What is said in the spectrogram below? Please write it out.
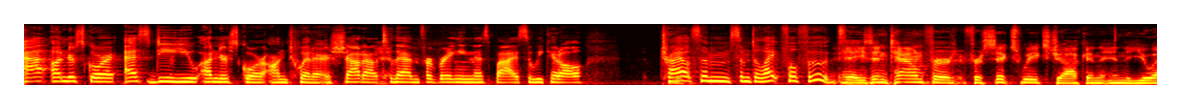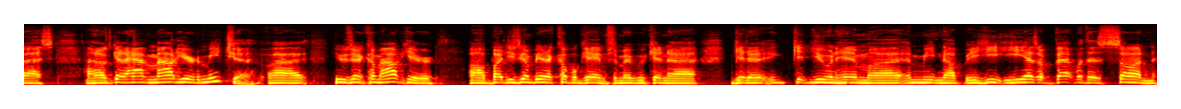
at underscore SDU underscore on Twitter. Shout out to them for bringing this by so we could all try out some some delightful foods. Yeah, he's in town for for six weeks, Jock, in, in the U.S. And I was gonna have him out here to meet you. Uh, he was gonna come out here uh, but he's going to be at a couple games, so maybe we can uh, get a get you and him uh, meeting up. He he has a bet with his son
